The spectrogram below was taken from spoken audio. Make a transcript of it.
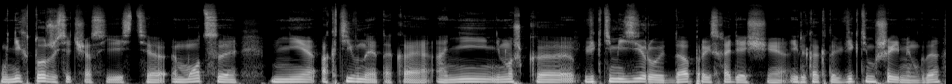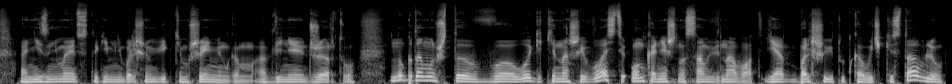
у них тоже сейчас есть э, эмоция не активная такая, они немножко виктимизируют, да, происходящее, или как-то виктим-шейминг, да, они занимаются таким небольшим виктим-шеймингом, обвиняют жертву. Ну, потому что в логике нашей власти он, конечно, сам виноват. Я большие тут кавычки ставлю,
